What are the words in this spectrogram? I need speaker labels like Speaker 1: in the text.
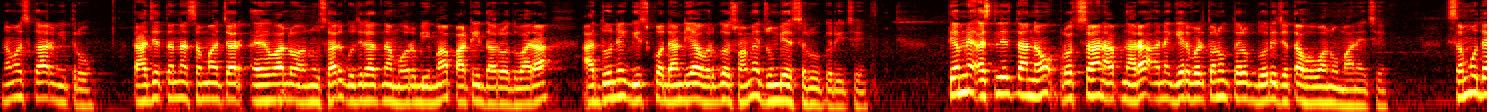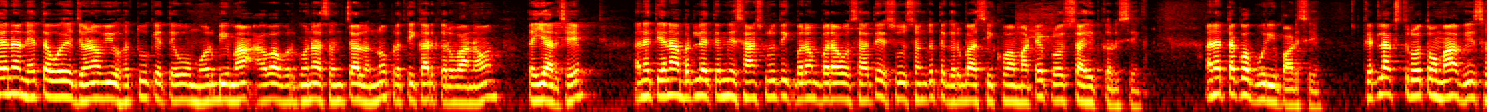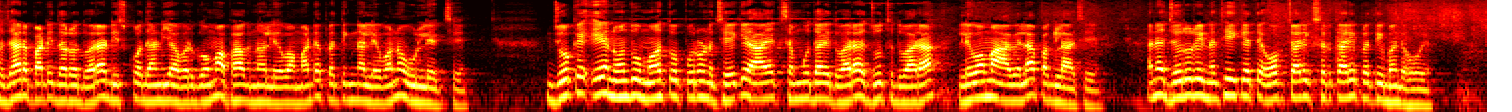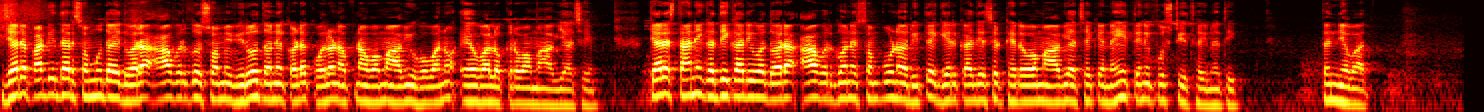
Speaker 1: નમસ્કાર મિત્રો. તાજેતરના સમાચાર અહેવાલો અનુસાર ગુજરાતના મોરબીમાં પાટીદારો દ્વારા આધુનિક ડિસ્કો દાંડિયા વર્ગો સામે ઝુંબેશ શરૂ કરી છે. તેમને અશ્લીલતાનો પ્રોત્સાહન આપનારા અને ગેરવર્તણૂક તરફ દોરી જતા હોવાનું માને છે. સમુદાયના નેતાઓએ જણાવ્યું હતું કે તેઓ મોરબીમાં આવા વર્ગોના સંચાલનનો પ્રતિકાર કરવાનો તૈયાર છે અને તેના બદલે તેમની સાંસ્કૃતિક પરંપરાઓ સાથે સુસંગત ગરબા શીખવા માટે પ્રોત્સાહિત કરશે અને તકો પૂરી પાડશે. કેટલાક સ્ત્રોતોમાં વીસ હજાર પાટીદારો દ્વારા ડિસ્કો દાંડિયા વર્ગોમાં ભાગ ન લેવા માટે પ્રતિજ્ઞા લેવાનો ઉલ્લેખ છે. જો કે એ નોંધવું મહત્વપૂર્ણ છે કે આ એક સમુદાય દ્વારા જૂથ દ્વારા લેવામાં આવેલા પગલાં છે અને જરૂરી નથી કે તે ઔપચારિક સરકારી પ્રતિબંધ હોય. જ્યારે પાટીદાર સમુદાય દ્વારા આ વર્ગો સ્વામી વિરોધ અને કડક વલણ અપનાવવામાં આવ્યું હોવાનો અહેવાલો કરવામાં આવ્યા છે. ત્યારે સ્થાનિક અધિકારીઓ દ્વારા આ વર્ગોને સંપૂર્ણ રીતે ગેરકાયદેસર ઠેરવવામાં આવ્યા છે કે નહીં તેની પુષ્ટિ થઈ નથી. ધન્યવાદ.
